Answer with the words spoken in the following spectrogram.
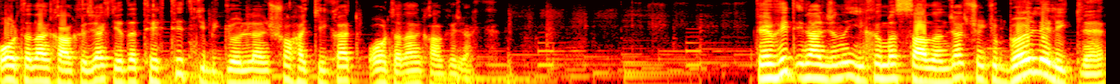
ortadan kalkacak ya da tehdit gibi görülen şu hakikat ortadan kalkacak. Tevhid inancının yıkılması sağlanacak çünkü böylelikle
